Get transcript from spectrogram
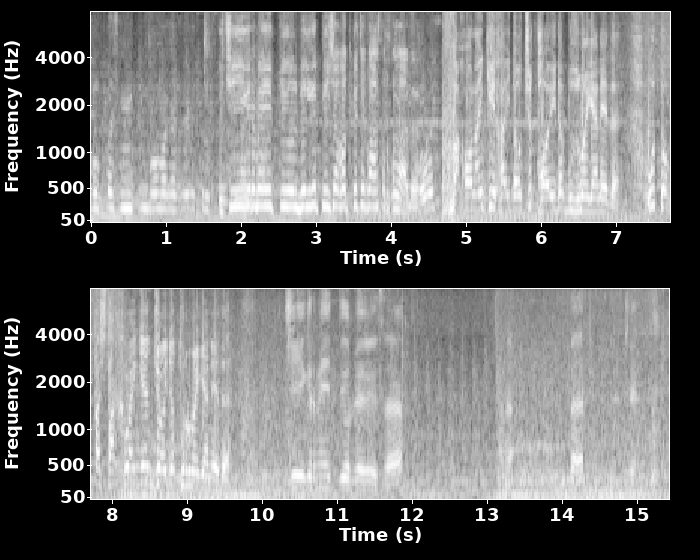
To'xtash mumkin bo'lmagan joyga turibdi. 327 yo'l belgi peshobodgacha ta'sir qiladi. Vaholanki haydovchi qoida buzmagan edi. U to'xtash taqiqlangan joyda turmagan edi. 327 yo'l belgisi. Mana 1 2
